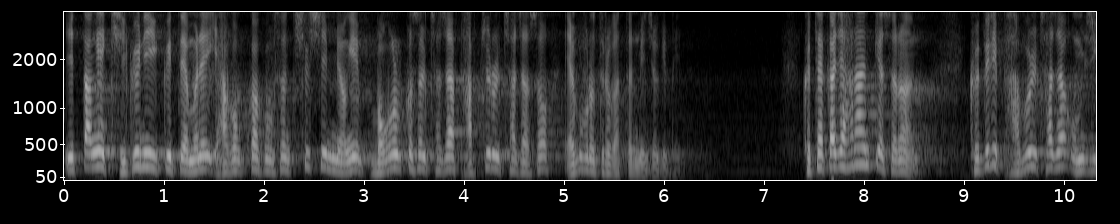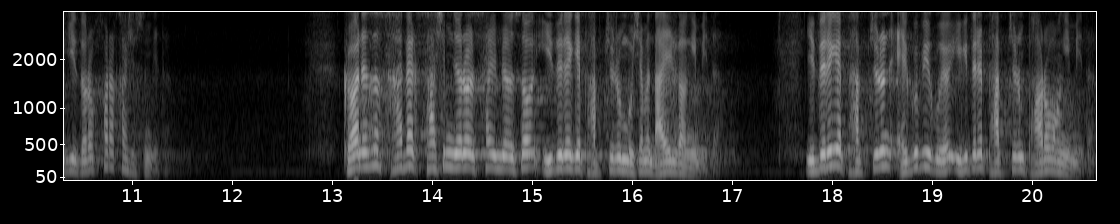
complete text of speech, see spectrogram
이 땅에 기근이 있기 때문에 야곱과 그 우선 70명이 먹을 것을 찾아 밥줄을 찾아서 애굽으로 들어갔던 민족입니다. 그때까지 하나님께서는 그들이 밥을 찾아 움직이도록 허락하셨습니다. 그 안에서 440년을 살면서 이들에게 밥줄을 무시하면 나일강입니다. 이들에게 밥줄은 애굽이고요. 이들의 밥줄은 바로 왕입니다.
